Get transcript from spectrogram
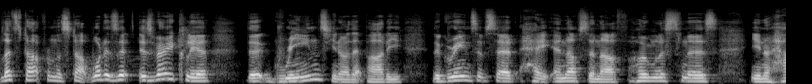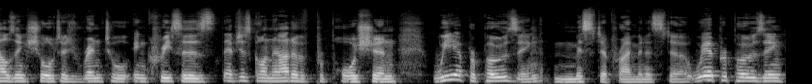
let's start from the start. What is it? It's very clear that Greens, you know, that party, the Greens have said, hey, enough's enough. Homelessness, you know, housing shortage, rental increases, they've just gone out of proportion. We are proposing, Mr. Prime Minister, we're proposing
